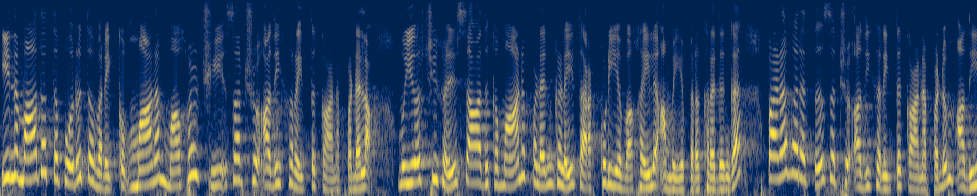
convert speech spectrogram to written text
இந்த மாதத்தை பொறுத்த வரைக்கும் மன மகிழ்ச்சி சற்று அதிகரித்து காணப்படலாம். முயற்சிகள் சாதகமான பலன்களை தரக்கூடிய வகையில் அமையப்பெறுகிறதுங்க பணவரத்து சற்று அதிகரித்து காணப்படும். அதே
